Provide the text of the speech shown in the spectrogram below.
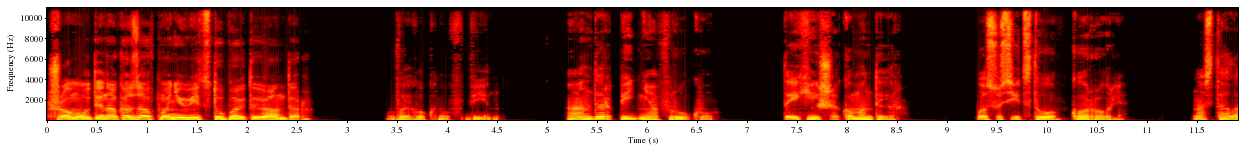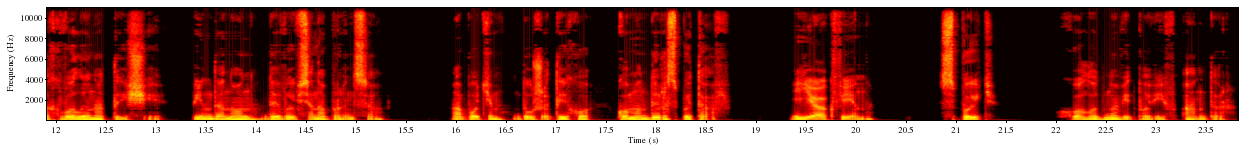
Чому ти наказав мені відступити, Андер? вигукнув він. Андер підняв руку. Тихіше, командир. По сусідству король. Настала хвилина тиші. Пінданон дивився на принца. А потім, дуже тихо, командир спитав Як він? Спить, холодно відповів Андер.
